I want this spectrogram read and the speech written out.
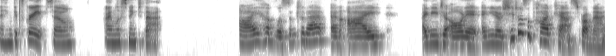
I think it's great. So I'm listening to that. I have listened to that and I I need to own it. And you know, she does a podcast from that.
